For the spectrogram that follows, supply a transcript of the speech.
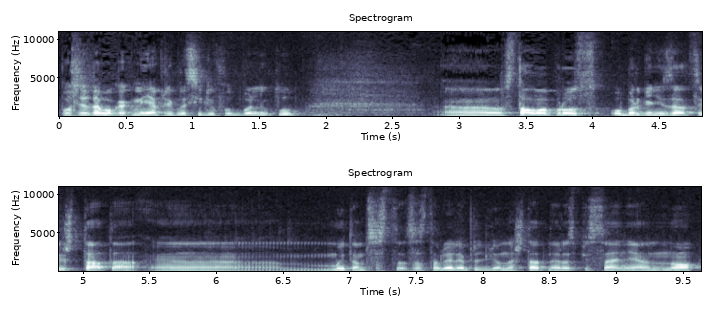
После того, как меня пригласили в футбольный клуб, встал вопрос об организации штата. Э, Мы там составляли определенное штатное расписание, но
